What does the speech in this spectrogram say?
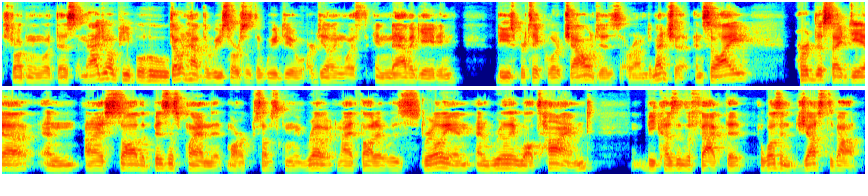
struggling with this, imagine what people who don't have the resources that we do are dealing with in navigating these particular challenges around dementia. And so I heard this idea and I saw the business plan that Mark subsequently wrote, and I thought it was brilliant and really well timed because of the fact that it wasn't just about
